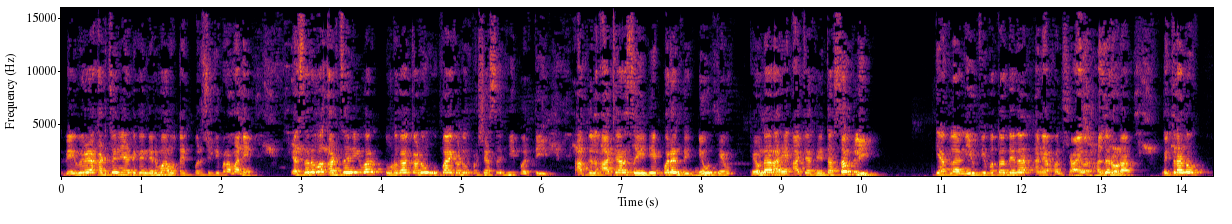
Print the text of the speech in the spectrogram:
वेगवेगळ्या अडचणी या ठिकाणी निर्माण होत आहेत परिस्थितीप्रमाणे. या सर्व अडचणीवर तोडगा काढून उपाय काढून प्रशासन ही भरती आपल्याला आचारसंहितेपर्यंत नेऊन ठेवणार आहे. आचारसंहिता संपली. की आपल्याला नियुक्ती पत्र देणार आणि आपण शाळेवर हजर होणार. मित्रांनो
